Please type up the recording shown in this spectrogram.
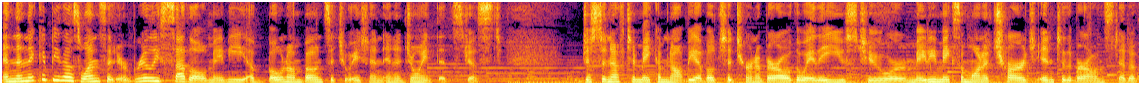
and then they could be those ones that are really subtle, maybe a bone on bone situation in a joint that's just just enough to make them not be able to turn a barrel the way they used to, or maybe makes them want to charge into the barrel instead of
